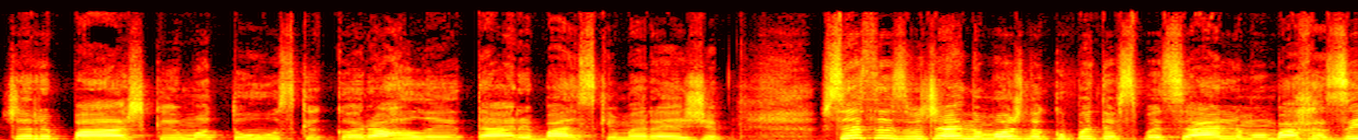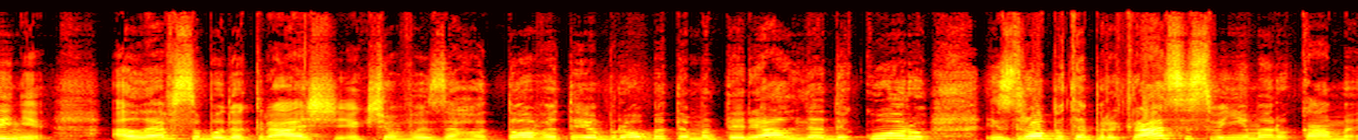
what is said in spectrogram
черепашки, мотузки, корали та рибальські мережі. Все це, звичайно, можна купити в спеціальному магазині, але все буде краще, якщо ви заготовите і обробите матеріал для декору і зробите прикраси своїми руками.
